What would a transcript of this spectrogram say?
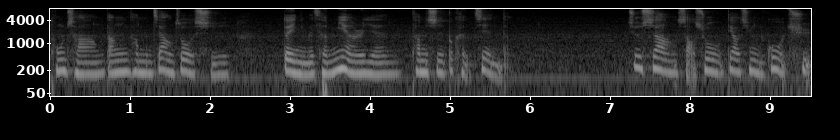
通常，当他们这样做时，对你们层面而言，他们是不可见的。就像少数掉进过去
